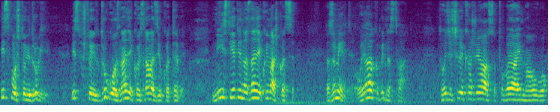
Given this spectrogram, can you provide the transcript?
Ispoštuj drugi. Ispoštuj drugo znanje koje se nalazi oko tebe. Nisi jedino znanje koje imaš kod sebe. Razumijete? Ovo je jako bitna stvar. Dođe čovjek kaže ja sam to ba ja ima ovo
